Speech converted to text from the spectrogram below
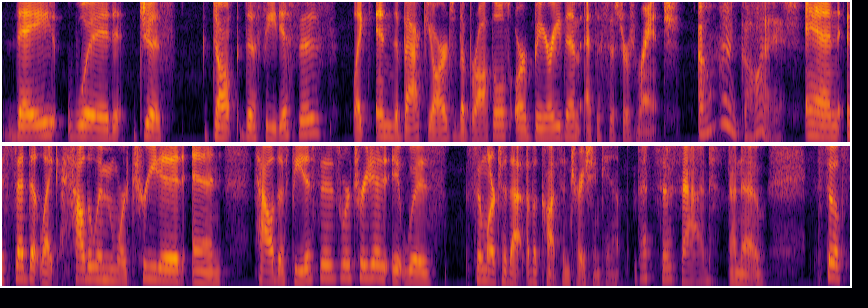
they would just dump the fetuses like in the backyards of the brothels or bury them at the sisters ranch Oh my gosh. and it said that like how the women were treated and how the fetuses were treated it was similar to that of a concentration camp. That's so sad. i know. So if,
